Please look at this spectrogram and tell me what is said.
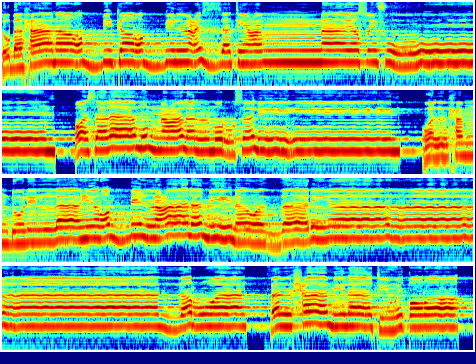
سبحان ربك رب العزة عما يصفون وسلام على المرسلين والحمد لله رب العالمين والذاريات ذروا فالحاملات وقرا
